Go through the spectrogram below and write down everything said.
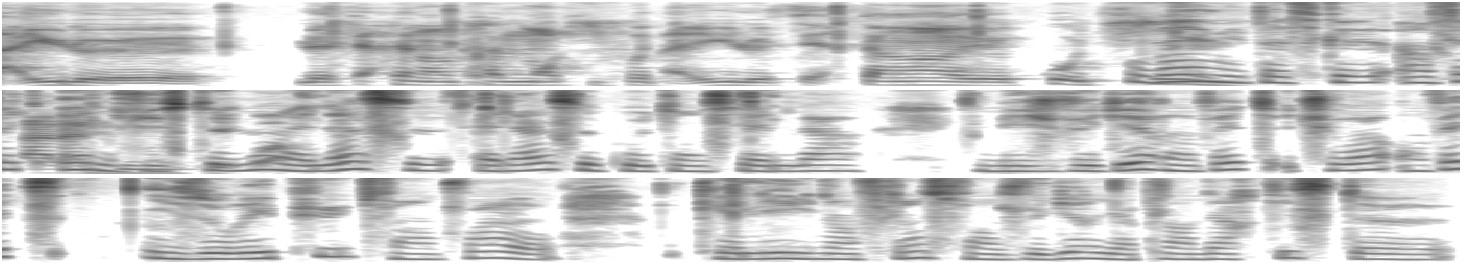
tu as eu le, le certain entraînement qu'il faut, tu as eu le certain euh, coaching. Ouais, mais parce que en fait, elle, justement, elle a ce, elle a ce potentiel-là. Mais je veux dire, en fait, tu vois, en fait, ils auraient pu, enfin, tu vois, qu'elle ait une influence, enfin, je veux dire, il y a plein d'artistes euh,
